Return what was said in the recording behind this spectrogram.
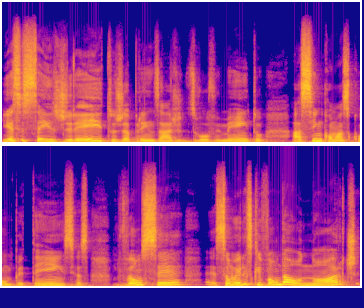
E esses seis direitos de aprendizagem e desenvolvimento, assim como as competências, vão ser, são eles que vão dar o norte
